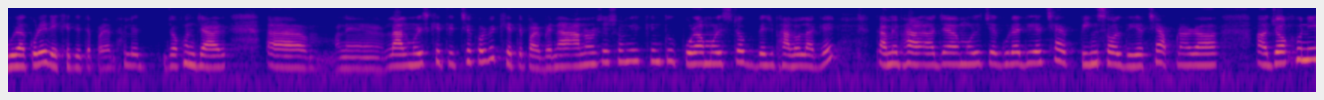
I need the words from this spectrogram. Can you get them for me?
গুঁড়া করে রেখে দিতে পারেন। তাহলে যখন যার মানে লাল মরিচ খেতে ইচ্ছে করবে খেতে পারবে না। আনারসের সঙ্গে কিন্তু পোড়া মরিচটাও বেশ ভালো লাগে। তো আমি ভাজা মরিচের গুঁড়া দিয়েছি আর পিঙ্ক সল দিয়েছি। আপনারা যখনই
